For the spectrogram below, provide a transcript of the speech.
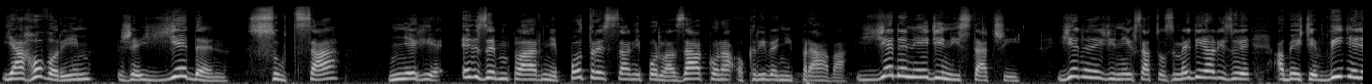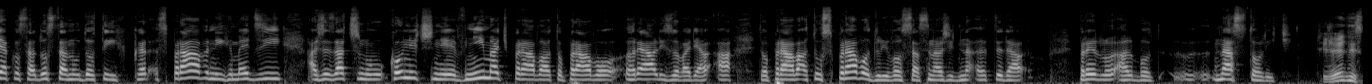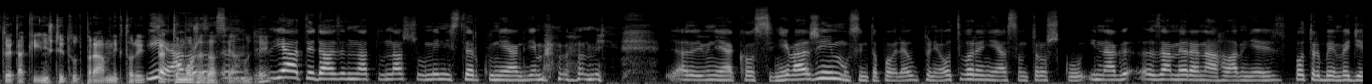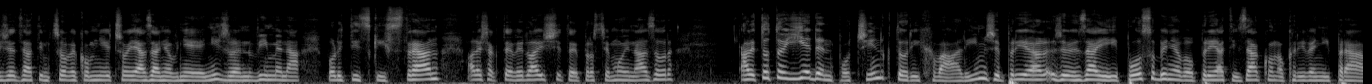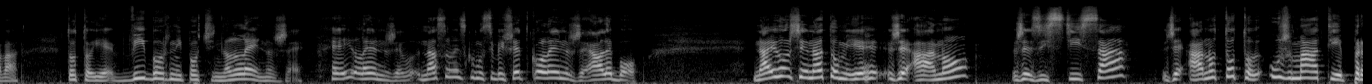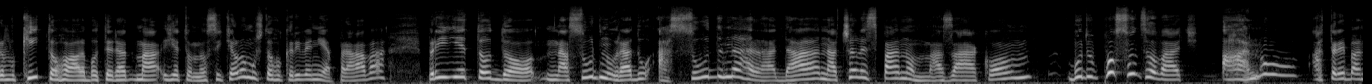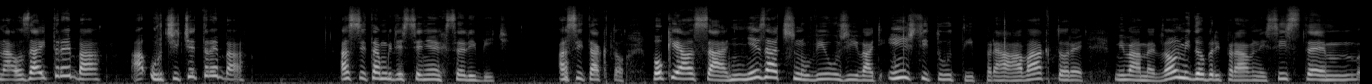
Ja hovorím, že jeden sudca nech je exemplárne potrestaný podľa zákona o krivení práva. Jeden jediný stačí jeden jediný, nech sa to zmedializuje a budete vidieť, ako sa dostanú do tých správnych medzí a že začnú konečne vnímať právo a to právo realizovať a, a to právo a tú spravodlivosť sa snažiť na, teda predlo, alebo e, nastoliť. Čiže existuje taký inštitút právny, ktorý je, takto môže zasiahnuť, hej? Ja teda na tú našu ministerku nejak nemám veľmi ja ju nejako si nevážim, musím to povedať úplne otvorene, ja som trošku inak zameraná, hlavne potrebujem vedieť, že za tým človekom niečo ja za ňou nie je nič, len výmena politických strán, ale však to je vedľajšie, to je proste môj názor. Ale toto je jeden počin, ktorý chválim, že, prijal, že za jej pôsobenia bol prijatý zákon o krivení práva. Toto je výborný počin, lenže, hej, lenže, na Slovensku musí byť všetko lenže, alebo Najhoršie na tom je, že áno, že zistí sa, že áno, toto už má tie prvky toho, alebo teda má, je to nositeľom už toho krivenia práva, príde to do, na súdnu radu a súdna rada na čele s pánom Mazákom budú posudzovať, áno, a treba, naozaj treba. A určite treba. A ste tam, kde ste nechceli byť. Asi takto. Pokiaľ sa nezačnú využívať inštitúty práva, ktoré my máme veľmi dobrý právny systém,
